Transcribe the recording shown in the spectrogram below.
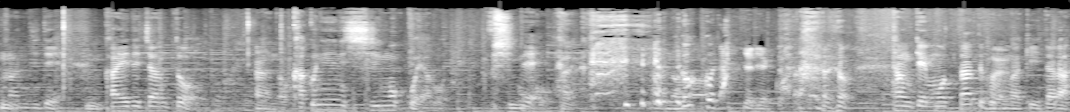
感じで、うん。楓ちゃんとあの確認しごっこやろう。信号ではい。あのごっこだ。やりやっこ。あの探検持ったって僕が聞いたら、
